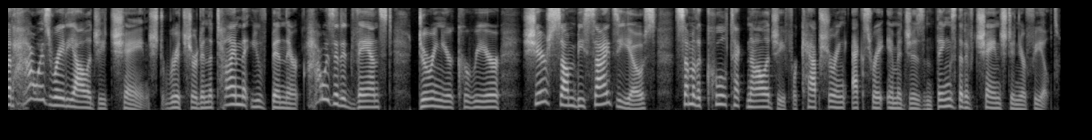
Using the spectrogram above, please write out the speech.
But how has radiology changed, Richard, in the time that you've been there? How has it advanced during your career? Share some, besides EOS, some of the cool technology for capturing x ray images and things that have changed in your field.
